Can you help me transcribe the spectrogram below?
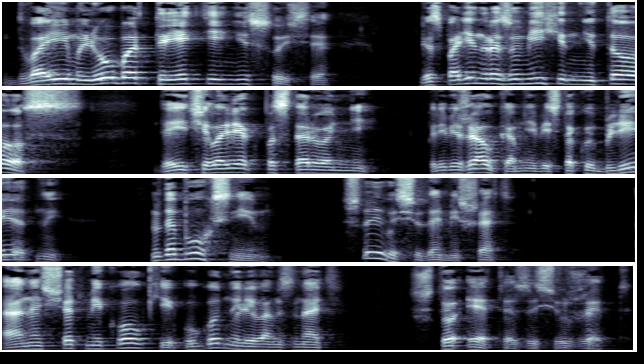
Двоим Люба, третий не суйся. Господин Разумихин не тос, да и человек посторонний. Прибежал ко мне весь такой бледный. Ну да бог с ним, что его сюда мешать? А насчет Миколки, угодно ли вам знать, что это за сюжет?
